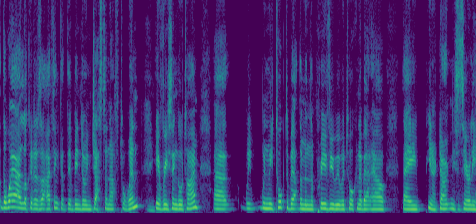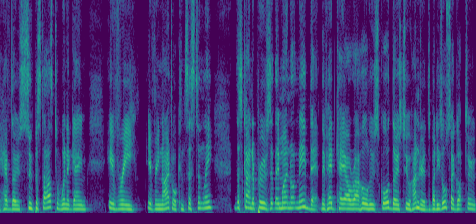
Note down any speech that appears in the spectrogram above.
the way I look at it is I think that they've been doing just enough to win every single time. Uh, we when we talked about them in the preview, we were talking about how they you know don't necessarily have those superstars to win a game every every night or consistently. This kind of proves that they might not need that. They've had KL Rahul who scored those two hundreds, but he's also got two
